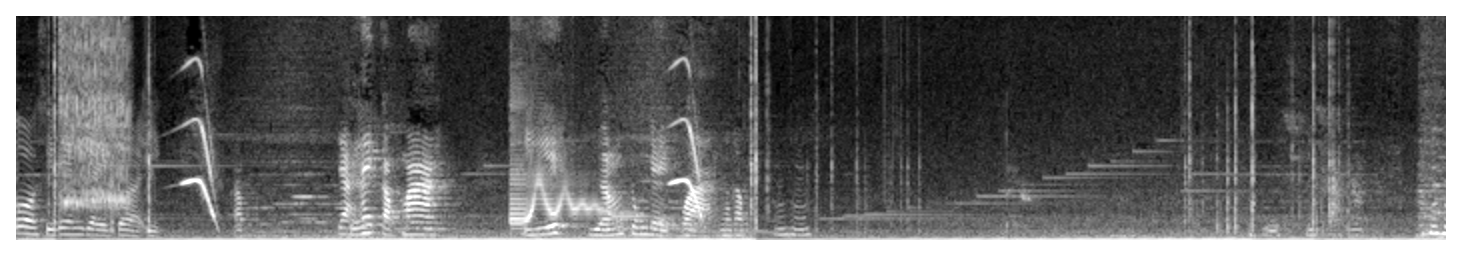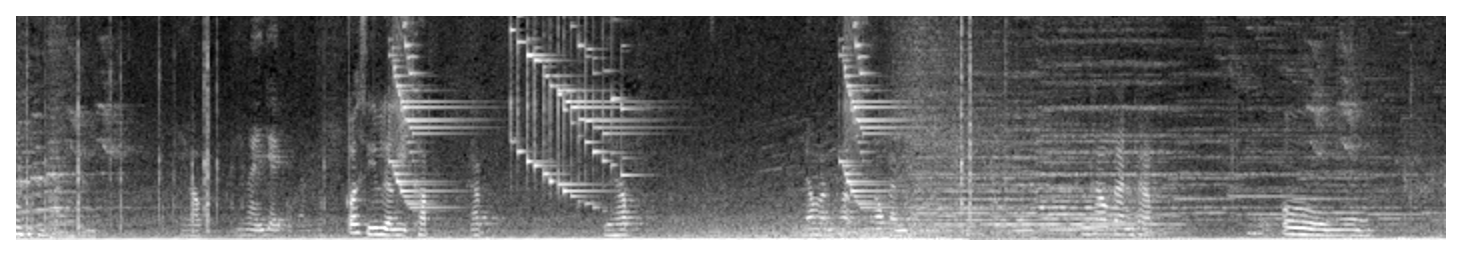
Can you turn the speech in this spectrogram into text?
ก็สีแดงใหญ่กว่าอีกครับ อยากให้กลับมาสีเหลืองจงใหญ่กว่านะครับอือหือโอ้โหมันขาดมากนี่ครับที่ไหนใหญ่กว่ากันครับก็สีเหลืองอีกครับ ครับนี่ครับ แล้วมันเท่ากันไหมมันเท่ากันครับ โอ้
